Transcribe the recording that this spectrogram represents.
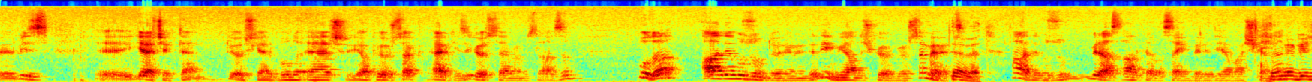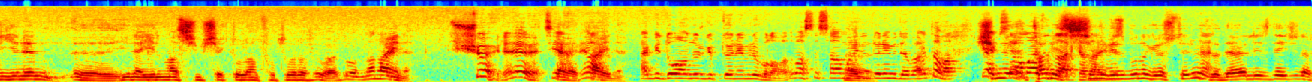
e, biz e, gerçekten diyoruz ki yani bunu eğer yapıyorsak herkesi göstermemiz lazım. Bu da Adem Uzun döneminde değil mi? Yanlış görmüyorsam evet. Evet. Adem Uzun biraz arkada Sayın Belediye Başkanı. Hilmi Bilgin'in e, yine Yılmaz Şimşek'te olan fotoğrafı vardı. Ondan aynı. Şöyle evet yani. evet, aynı. Yani bir Doğan Ürgüp dönemini bulamadım. Aslında Samail'in Evet. dönemi de vardı ama Şimdi Samail'in tabii şimdi biz bunu gösteriyoruz da değerli izleyiciler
